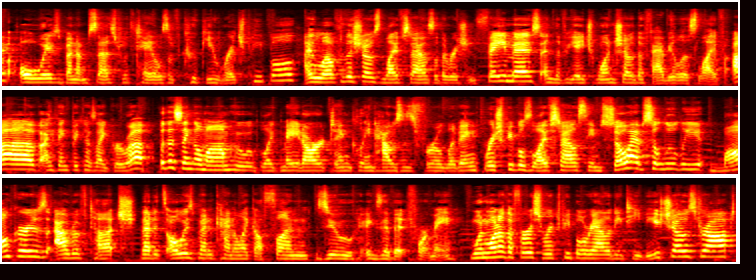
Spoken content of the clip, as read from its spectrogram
have always been obsessed with tales of kooky rich people. I loved the shows Lifestyles of the Rich and Famous and the VH1 show The Fabulous Life of. I think because I grew up with a single mom who like made art and cleaned houses for a living, rich people's lifestyle seems so absolutely bonkers out of touch that it's always been kind of like a fun zoo exhibit for me. When one of the first rich people reality TV shows dropped,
